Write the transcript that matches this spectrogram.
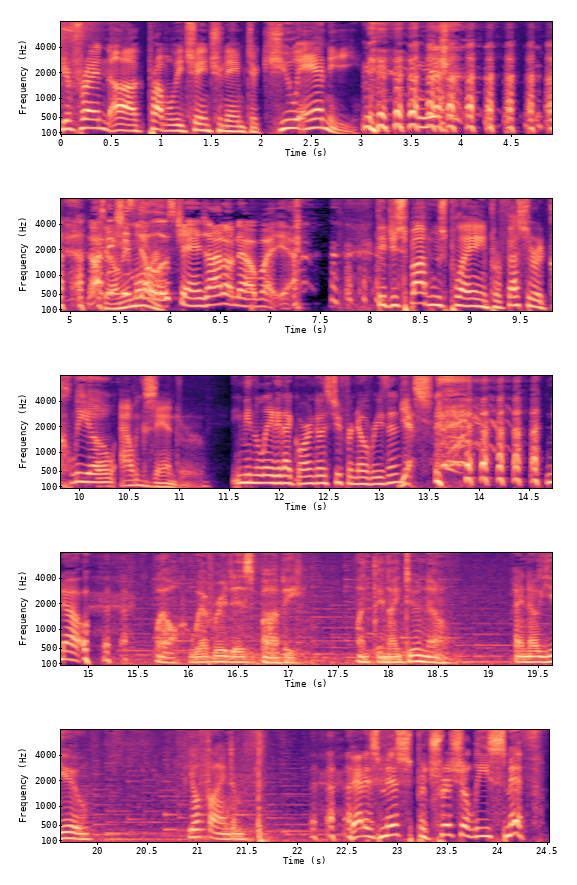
Your friend uh, probably changed her name to Q Annie. No, I Tell think me she's still more. loose change. I don't know, but yeah. Did you spot who's playing Professor Cleo Alexander? You mean the lady that Goren goes to for no reason? Yes. no. Well, whoever it is, Bobby, one thing I do know I know you. You'll find him. that is Miss Patricia Lee Smith,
